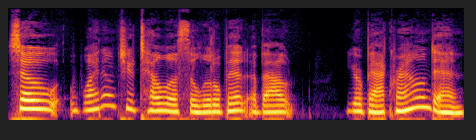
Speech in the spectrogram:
So, why don't you tell us a little bit about your background and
